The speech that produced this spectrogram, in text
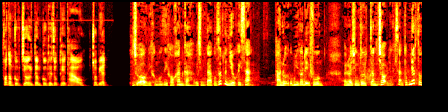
Phó Tổng cục trưởng Tổng cục Thể dục Thể thao cho biết. Chỗ ở thì không có gì khó khăn cả vì chúng ta có rất là nhiều khách sạn. Hà Nội cũng như các địa phương. Phải nói chúng tôi đang chọn những khách sạn tốt nhất thôi.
